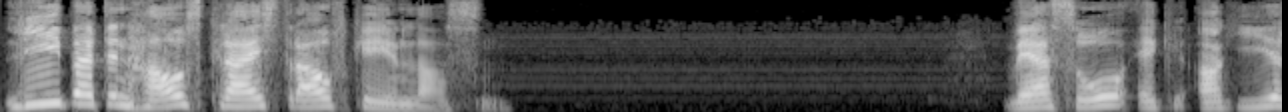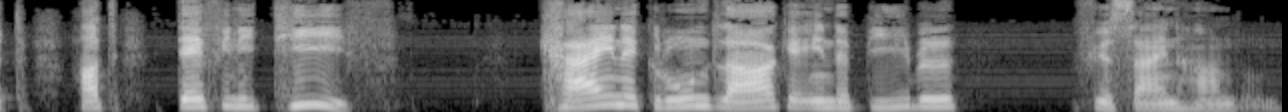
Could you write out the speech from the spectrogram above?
Lieber den Hauskreis draufgehen lassen. Wer so agiert, hat definitiv keine Grundlage in der Bibel für sein Handeln.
